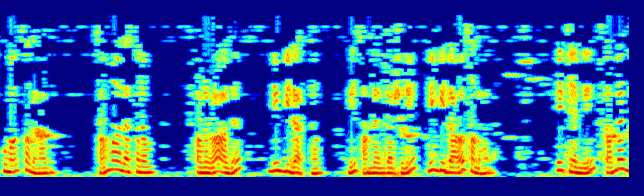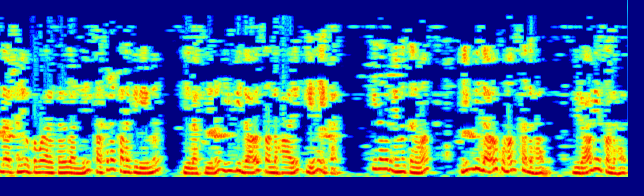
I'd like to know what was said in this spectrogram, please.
කුමක් සඳහාද? සම්මා දස්සනම් පණරාද නිබ්බිදත්තම් මේ සම්‍යක් දර්ශනය නිබ්බිදාව සඳහායි. ඒ කියන්නේ සම්‍යක් දර්ශනය උපකාර කරගන්නේ සතර කල කිරීම කියලා කියන නිබ්බිදාව සඳහාය කියන එකයි. ඊළඟට විමසනවා නිබ්බිදාව කුමක් සඳහාද? විරාගය සඳහායි.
